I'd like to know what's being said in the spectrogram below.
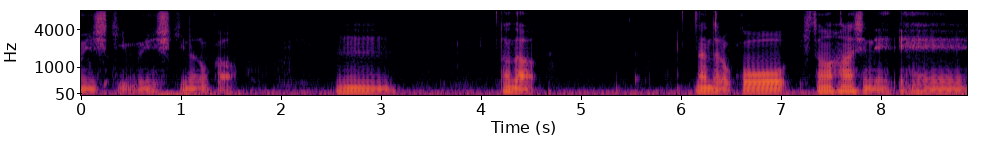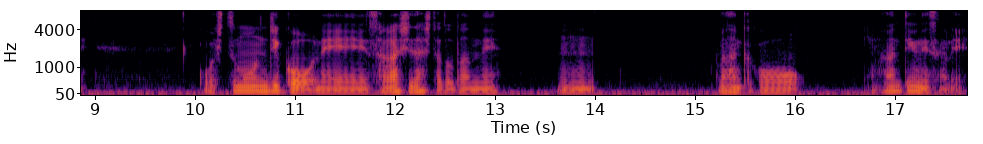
ん、無意識無意識なのか。うん。ただなんだろうこう人の話ねえー、こう質問事項をね、えー、探し出した途端ねうん。まあ、なんかこうなんて言うんですかね。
